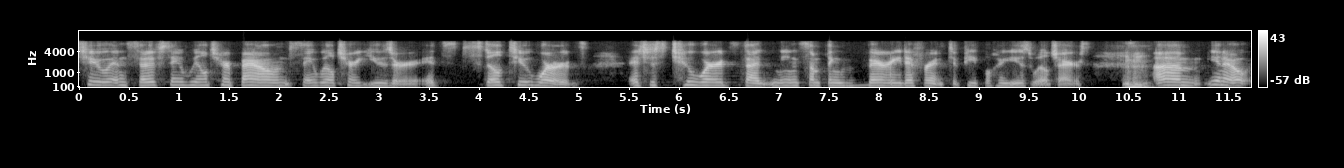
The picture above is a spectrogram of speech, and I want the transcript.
to instead of say wheelchair bound, say wheelchair user. It's still two words. It's just two words that mean something very different to people who use wheelchairs. Mm-hmm. Um, you know,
